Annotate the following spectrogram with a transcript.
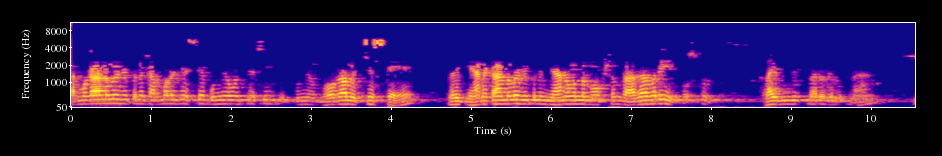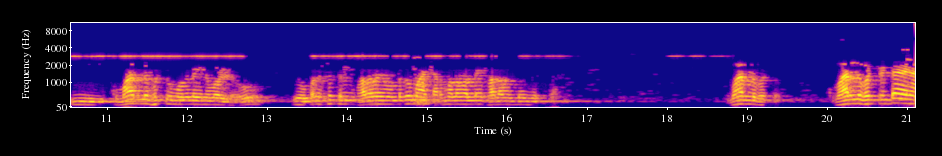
కర్మకాండలో చెప్పిన కర్మలు చేస్తే పుణ్యం వచ్చేసి పుణ్యం భోగాలు వచ్చేస్తే మరి జ్ఞానకాండలో చెప్పిన జ్ఞానం వల్ల మోక్షం రాదా మరి? వస్తుంది. అలా ఏం చెప్తున్నారో తెలుసిన ఈ కుమారుల భక్తు మొదలైన వాళ్ళు ఈ ఉపనిషత్తులకు ఫలమే ఉండదు మా కర్మల వల్లే ఫలం ఉంది అని చెప్తారు. కుమారుల భట్టు కుమారుల భట్టు అంటే ఆయన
